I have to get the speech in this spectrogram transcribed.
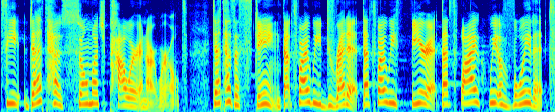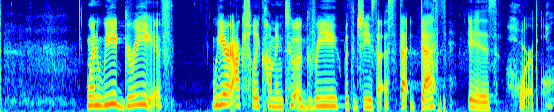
See, death has so much power in our world. Death has a sting. That's why we dread it. That's why we fear it. That's why we avoid it. When we grieve, we are actually coming to agree with Jesus that death is horrible.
